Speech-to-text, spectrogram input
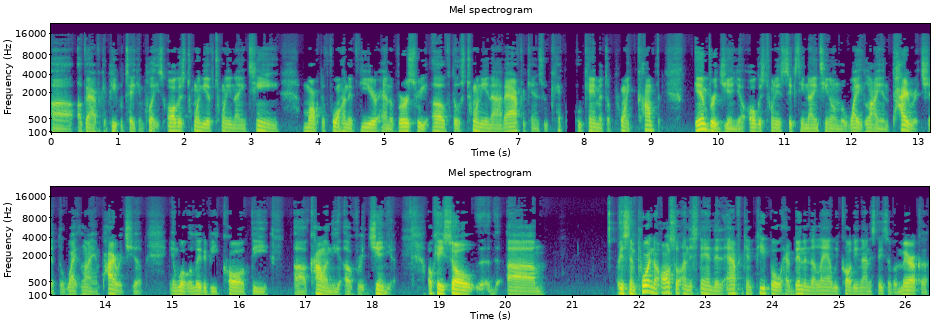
uh, of African people taking place. August 20th, 2019 marked the 400th year anniversary of those 29 Africans who came, who came into Point Comfort in Virginia, August 20th, 1619, on the White Lion pirate ship, the White Lion pirate ship, in what would later be called the uh, colony of Virginia. Okay, so um, it's important to also understand that African people have been in the land we call the United States of America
